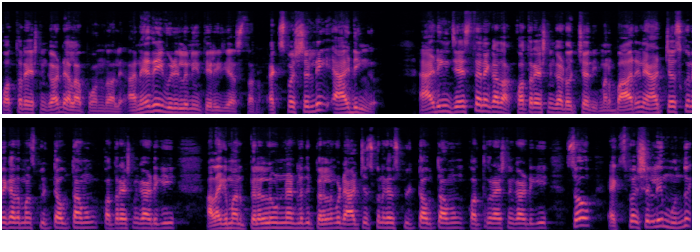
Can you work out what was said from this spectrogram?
కొత్త రేషన్ కార్డు ఎలా పొందాలి? అనేది ఈ వీడియోలో నేను తెలియజేస్తాను. ఎక్స్పెషల్లీ యాడింగ్ యాడింగ్ చేస్తేనే కదా కొత్త రేషన్ కార్డు వచ్చేది. మన భార్యని యాడ్ చేసుకునే కదా మనం స్ప్లిట్ అవుతాము కొత్త రేషన్ కార్డుకి. అలాగే మన పిల్లలు ఉన్నట్లయితే పిల్లల్ని కూడా యాడ్ చేసుకునే కదా స్ప్లిట్ అవుతాము కొత్త రేషన్ కార్డుకి. సో ఎక్స్పెషల్లీ ముందు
